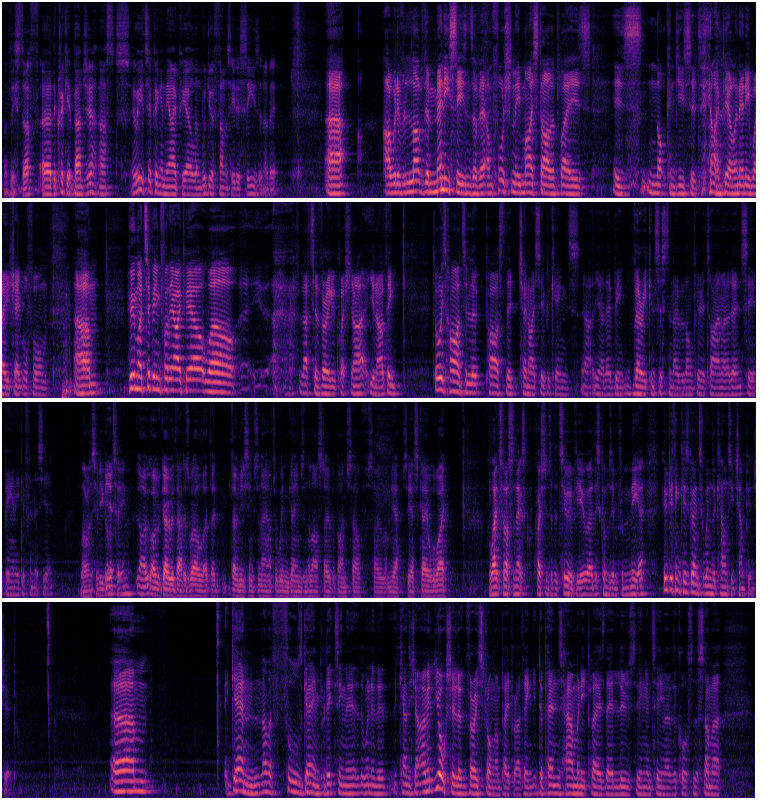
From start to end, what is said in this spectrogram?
Lovely stuff. Uh, the Cricket Badger asks, "Who are you tipping in the IPL, and would you have fancied a season of it?" Uh, I would have loved many seasons of it. Unfortunately, my style of play is is not conducive to the IPL in any way, shape, or form. Um, who am I tipping for the IPL? Well, that's a very good question. I, you know, I think it's always hard to look past the Chennai Super Kings. Uh, know, they've been very consistent over a long period of time, and I don't see it being any different this year. Lawrence, have you got yeah, a team? I, I, would go with that as well. That, that Dhoni seems to know how to win games in the last over by himself. So um, yeah, CSK all the way. I'd like to ask the next question to the two of you. Uh, this comes in from Mia. Who do you think is going to win the county championship? Um, again, another fool's game predicting the the winner of the, the county championship. I mean, Yorkshire look very strong on paper. I think it depends how many players they lose to the England team over the course of the summer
